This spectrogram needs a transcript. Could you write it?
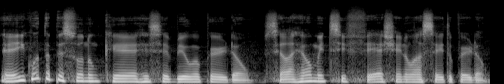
É, enquanto a pessoa não quer receber o perdão, se ela realmente se fecha e não aceita o perdão?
